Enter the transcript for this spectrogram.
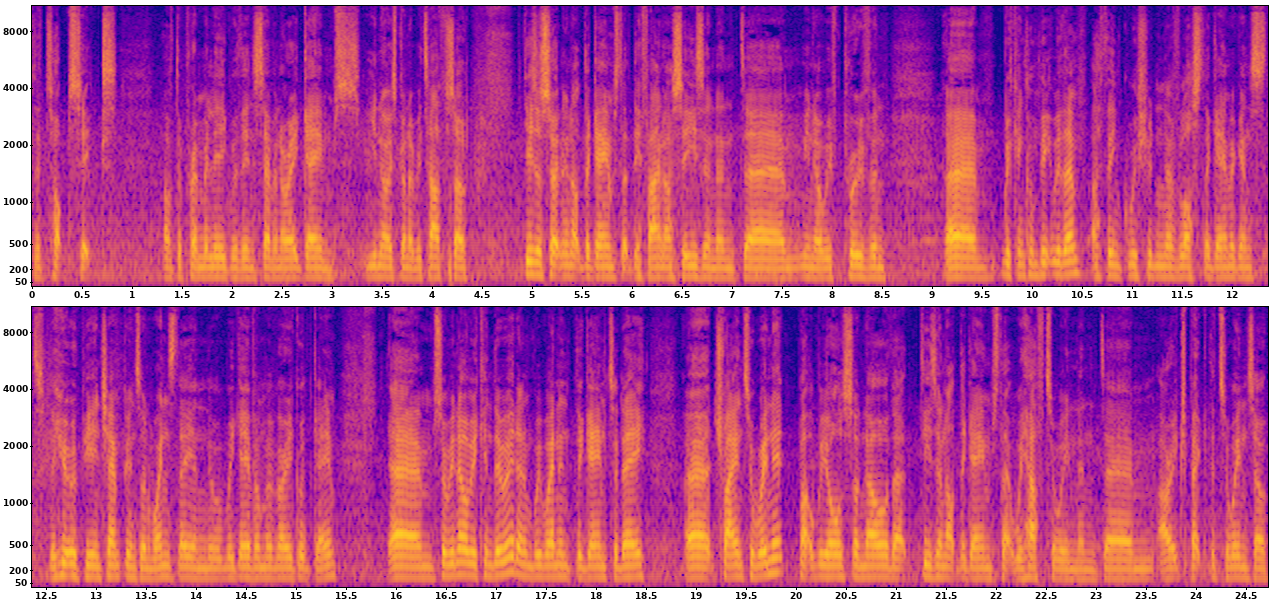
the top six of the Premier League within seven or eight games, you know it's going to be tough. So these are certainly not the games that define our season. And, um, you know, we've proven Um, we can compete with them. I think we shouldn't have lost the game against the European champions on Wednesday, and we gave them a very good game. Um, so we know we can do it, and we went into the game today uh, trying to win it. But we also know that these are not the games that we have to win and um, are expected to win. So.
